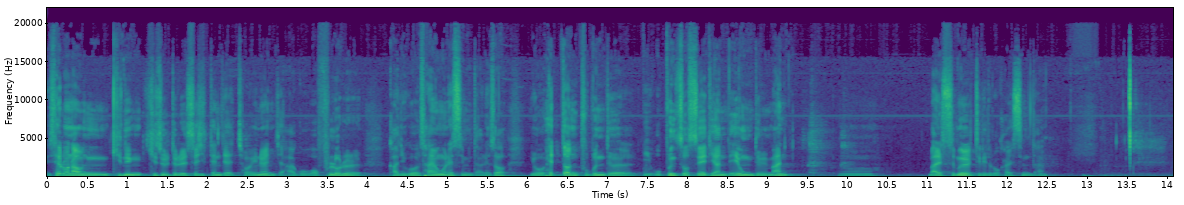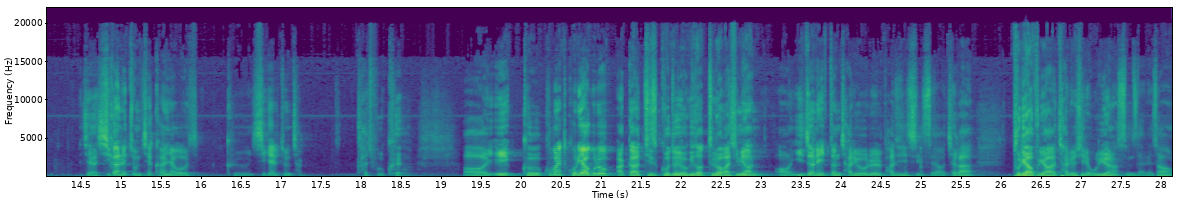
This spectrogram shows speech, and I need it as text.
새로 나온 기능 기술들을 쓰실 텐데 저희는 이제 아고 워크플로우를 가지고 사용을 했습니다. 그래서 요 했던 부분들 이 오픈 소스에 대한 내용들만 어, 말씀을 드리도록 하겠습니다. 제가 시간을 좀 체크하냐고 그 시계를 좀 자, 자주 볼 거예요. 어, 이그 쿠버네티 코리아 그룹 아까 디스코드 여기서 들어가시면 어, 이전에 있던 자료를 받으실 수 있어요. 제가 부랴부랴 자료실에 올려놨습니다. 그래서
